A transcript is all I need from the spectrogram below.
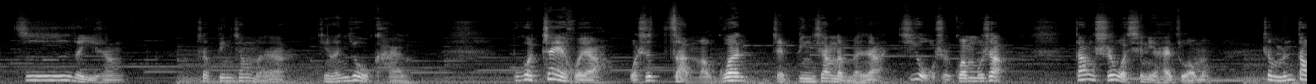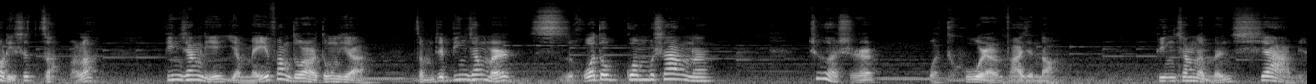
“滋”的一声，这冰箱门啊竟然又开了。不过这回啊，我是怎么关这冰箱的门啊，就是关不上。当时我心里还琢磨，这门到底是怎么了？冰箱里也没放多少东西啊，怎么这冰箱门死活都关不上呢？这时，我突然发现到，冰箱的门下面，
